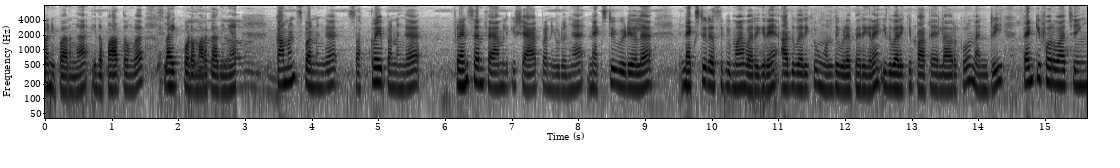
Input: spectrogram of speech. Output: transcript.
பண்ணி பாருங்கள் இதை பார்த்தவங்க லைக் போட மறக்காதீங்க. கமெண்ட்ஸ் பண்ணுங்கள் சப்ஸ்கிரைப் பண்ணுங்கள் ஃப்ரெண்ட்ஸ் அண்ட் ஃபேமிலிக்கு ஷேர் பண்ணி விடுங்க. நெக்ஸ்ட்டு வீடியோவில் நெக்ஸ்ட்டு ரெசிபிமாக வருகிறேன். அது வரைக்கும் உங்களுக்கு விடைபெறுகிறேன். இது வரைக்கும் பார்த்த எல்லாருக்கும் நன்றி. தேங்க்யூ ஃபார் வாட்சிங்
